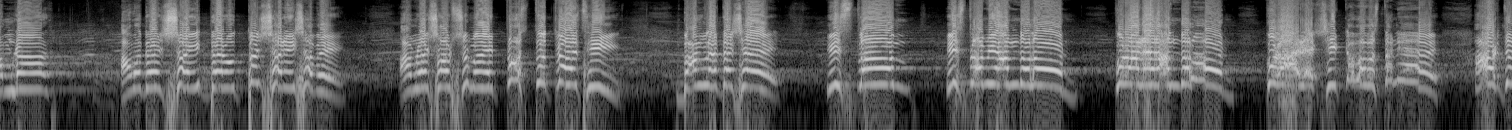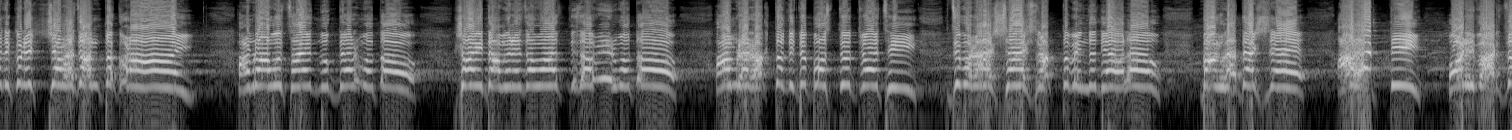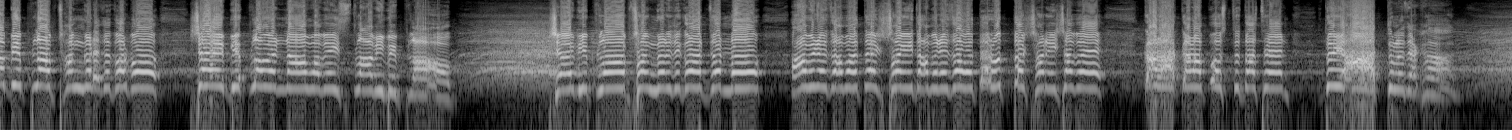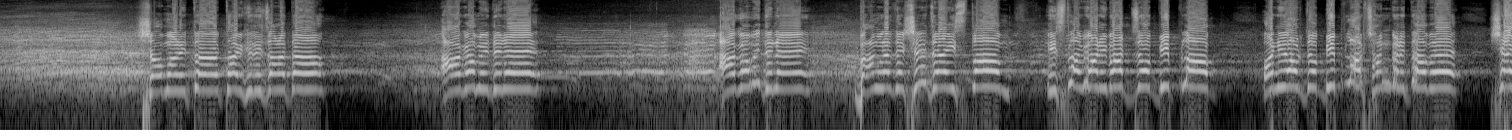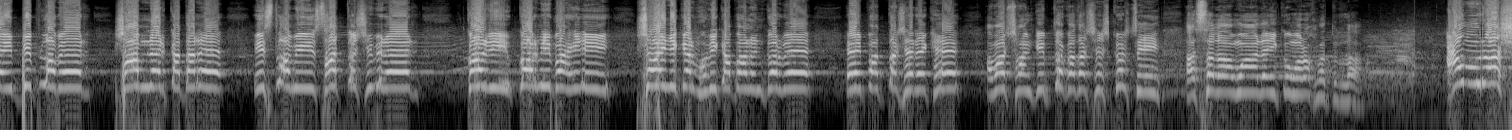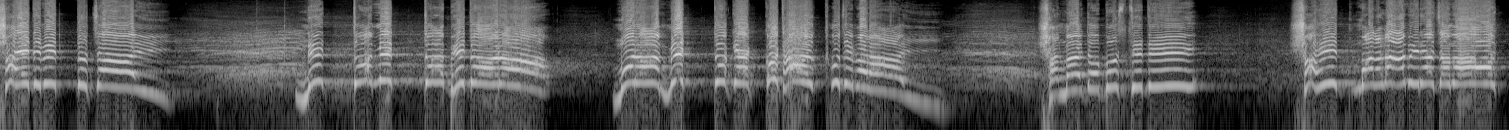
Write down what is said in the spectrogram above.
আমরা আমাদের শহীদদের উত্তরস্বর হিসাবে আমরা সবসময় প্রস্তুত রয়েছি বাংলাদেশে ইসলাম, ইসলামী আন্দোলন, কোরআনের আন্দোলন কোরআনের শিক্ষা ব্যবস্থা নিয়ে আর যদি কোনো ষড়যন্ত্র করা হয়, আমরা আবু সাহেদ মুগ্ধের মতো, শহীদ আমির জামাত নিজামীর মতো, আমরা রক্ত দিতে প্রস্তুত রয়েছি। জীবনের শেষ রক্তবিন্দু দেওয়া হলেও বাংলাদেশে আরেকটি অনিবার্য বিপ্লব সংগঠিত করব। সেই বিপ্লবের নাম হবে ইসলামী বিপ্লব। সেই বিপ্লব সংগঠিত করার জন্য আমিরে জামাতের, শহীদ আমিরে জামাতের উত্তরস্বর হিসাবে কারা কারা প্রস্তুত আছেন? দুই হাত তুলে দেখান। সম্মানিত তৌহিদি জনতা, আগামী দিনে আগামী দিনে বাংলাদেশে যে ইসলাম, ইসলামী অনিবার্য বিপ্লব অনিবার্য বিপ্লব সংগঠিত হবে, সেই বিপ্লবের সামনের কাতারে ইসলামী ছাত্র শিবিরের কর্মী কর্মী বাহিনী সৈনিকের ভূমিকা পালন করবে। এই প্রত্যাশা রেখে আমার সংক্ষিপ্ত কথা শেষ করছি। আসসালামু আলাইকুম রহমতুল্লাহ। আমরা শহীদ মৃত্যু চাই। নিত্য মৃত্যু ভিতরা মোরা মৃত্যুকে কোথাও খুঁজে বেড়াই। সম্মানিত উপস্থিতি, শহীদ মালানা আমির জামাত,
